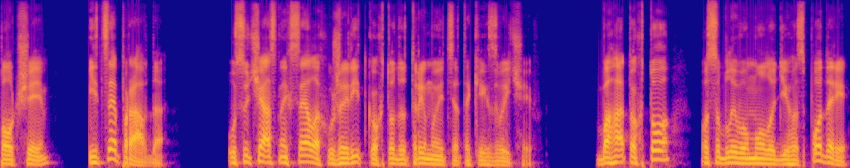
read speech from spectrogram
Полчи. І це правда. У сучасних селах уже рідко хто дотримується таких звичаїв. Багато хто, особливо молоді господарі,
